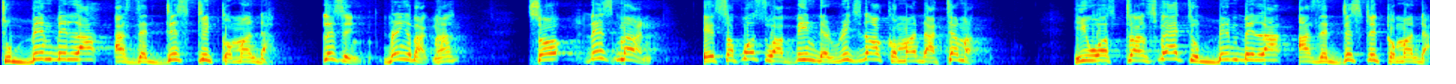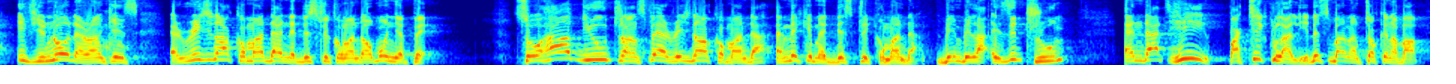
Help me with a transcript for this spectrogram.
to Bimbilla as the district commander. Listen, bring it back now. So this man is supposed to have been the regional commander at Tema. He was transferred to Bimbilla as the district commander. If you know the rankings, a regional commander and a district commander, so how do you transfer a regional commander and make him a district commander? Bimbilla, is it true? And that he, particularly, this man I'm talking about,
